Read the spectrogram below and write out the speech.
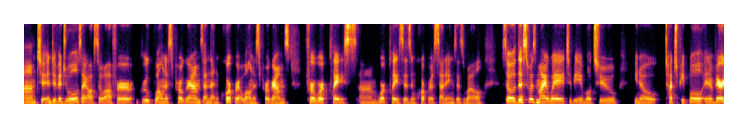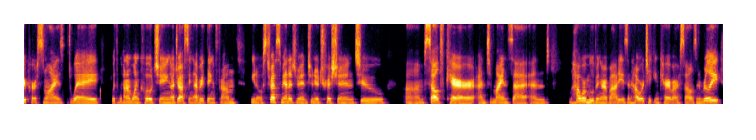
um, to individuals. I also offer group wellness programs and then corporate wellness programs for workplace um, workplaces and corporate settings as well. So this was my way to be able to, you know, touch people in a very personalized way with one-on-one coaching, addressing everything from, you know, stress management to nutrition to um, self-care and to mindset and how we're moving our bodies and how we're taking care of ourselves and really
